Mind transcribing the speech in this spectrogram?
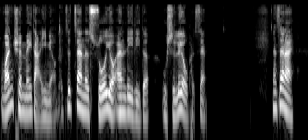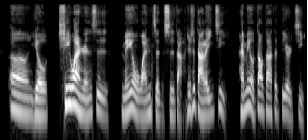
完全没打疫苗的，这占了所有案例里的五十六 percent。那再来，嗯、呃，有七万人是没有完整施打，就是打了一剂，还没有到达的第二季，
